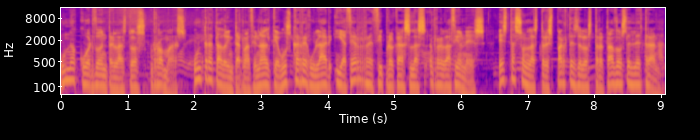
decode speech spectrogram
un acuerdo entre las dos Romas, un tratado internacional que busca regular y hacer recíprocas las relaciones. Estas son las tres partes de los tratados del Letrán.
